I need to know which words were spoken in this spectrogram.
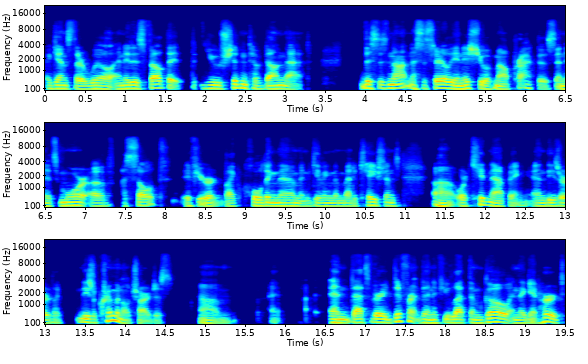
against their will and it is felt that you shouldn't have done that, this is not necessarily an issue of malpractice and it's more of assault if you're like holding them and giving them medications uh, or kidnapping and these are like these are criminal charges um, and that's very different than if you let them go and they get hurt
